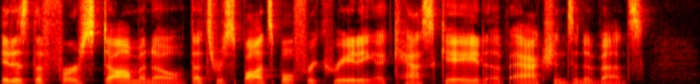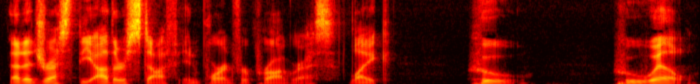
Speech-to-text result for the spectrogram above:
It is the first domino that's responsible for creating a cascade of actions and events that address the other stuff important for progress, like who, who will,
